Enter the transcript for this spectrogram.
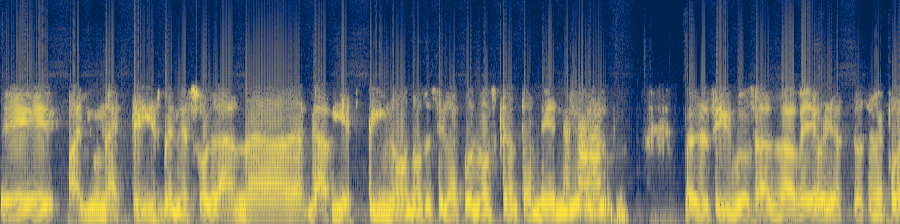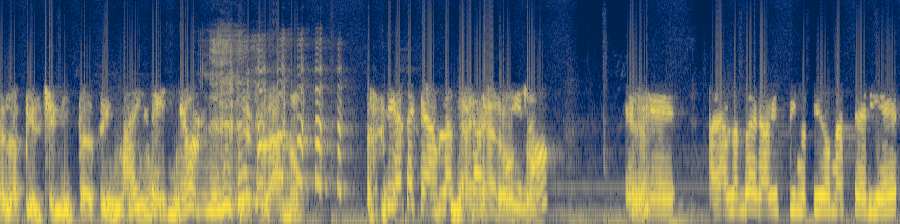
Eh, hay una actriz venezolana, Gaby Espino, no sé si la conozcan también. Es decir, o sea, la veo y hasta se me pone la piel chinita, así, ¿no? Ay, señor. De plano. Fíjate que hablando de Gaby Espino, ¿Eh? eh, hablando de Gaby Espino, tiene una serie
